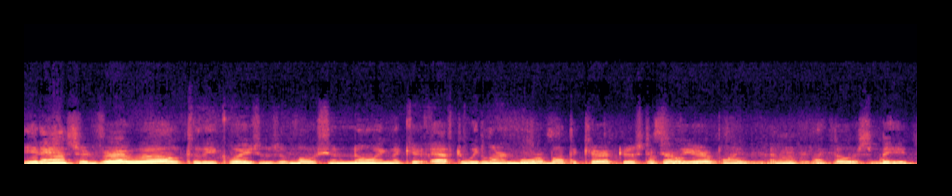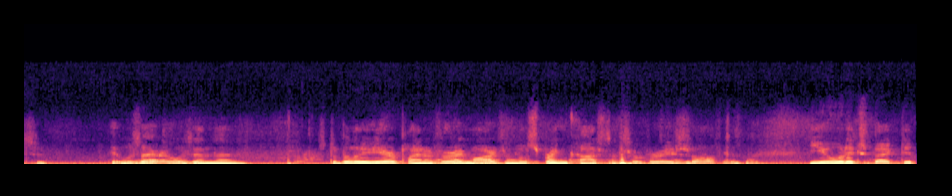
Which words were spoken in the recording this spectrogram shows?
It answered very well to the equations of motion, knowing the ca- after we learned more about the characteristics of the airplane at, at those speeds. It, it was there. It was in the stability of the airplane was very marginal. The spring constants were very soft, and you would expect it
